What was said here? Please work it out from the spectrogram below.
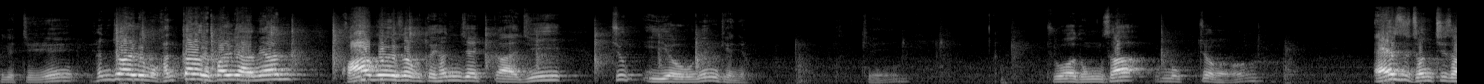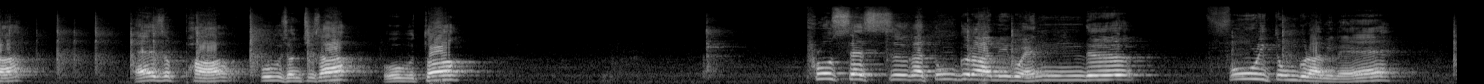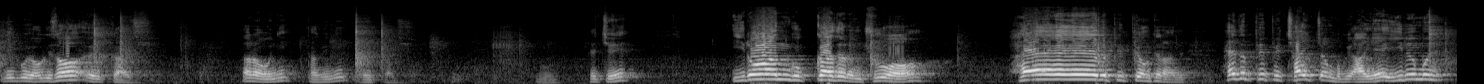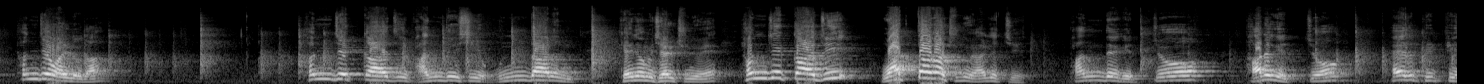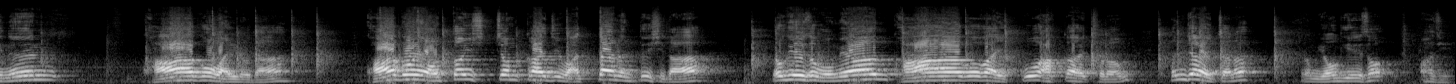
알겠지? 현재 뭐 간단하게 빨리 하면 과거에서부터 현재까지 쭉 이어오는 개념. 이렇게. 주어 동사 목적어 as 전치사 as part of 전치사 of부터 프로세스가 동그라미고 and for이 동그라미네. 그리고 여기서 여기까지. 따라오니? 당연히 여기까지. 음, 됐지? 이러한 국가들은 주어 헤드 PP 형태 나왔네. 헤드 PP 차이점 보기. 아, 얘 이름은 현재 완료다. 현재까지 반드시 온다는 개념이 제일 중요해. 현재까지 왔다가 중요해. 알겠지? 반대겠죠? 다르겠죠? 헤드 PP는 과거 완료다. 과거에 어떤 시점까지 왔다는 뜻이다. 여기에서 보면 과거가 있고 아까처럼 현재가 있잖아. 그럼 여기에서 아직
